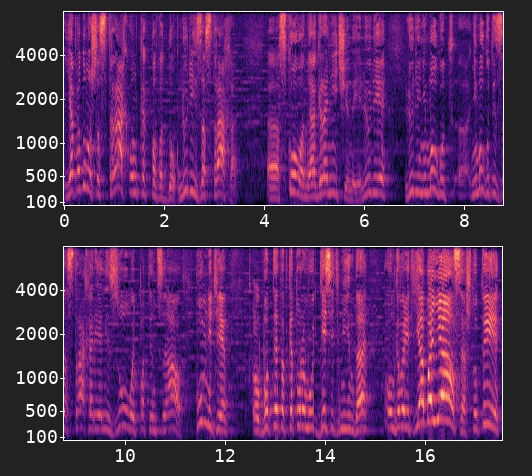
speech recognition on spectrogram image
я подумал, что страх, он как поводок. Люди из-за страха скованы, ограничены. Люди, люди не могут, не могут из-за страха реализовывать потенциал. Помните, вот этот, которому 10 мин, да, он говорит, я боялся, что ты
